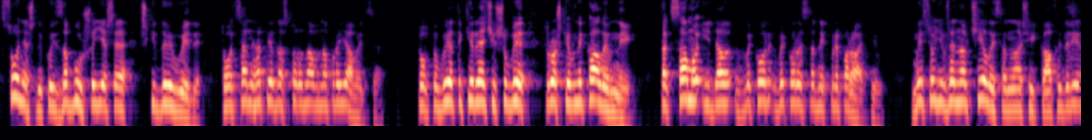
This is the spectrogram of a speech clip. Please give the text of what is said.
соняшнику і забув, що є ще шкідливі види, то оця негативна сторона вона проявиться. Тобто, ви такі речі, щоб ви трошки вникали в них. Так само і до використаних препаратів. Ми сьогодні вже навчилися на нашій кафедрі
